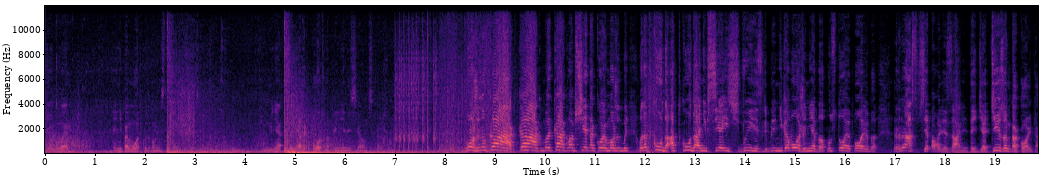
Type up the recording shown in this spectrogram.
Съебываем. Я не пойму, откуда по мне стреляют. На меня, за меня так плотно принялись, я вам скажу. Боже, ну как? Как? Мы как вообще такое может быть? Вот откуда? Откуда они все вылезли? Блин, никого же не было, пустое поле было. Раз все повылезали. Это идиотизм какой-то.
